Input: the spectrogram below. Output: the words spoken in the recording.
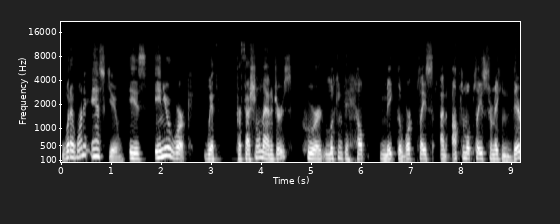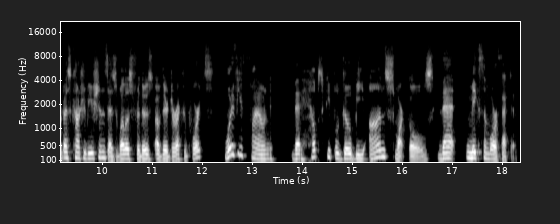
What I want to ask you is in your work with professional managers who are looking to help make the workplace an optimal place for making their best contributions as well as for those of their direct reports? What have you found that helps people go beyond SMART goals that makes them more effective,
